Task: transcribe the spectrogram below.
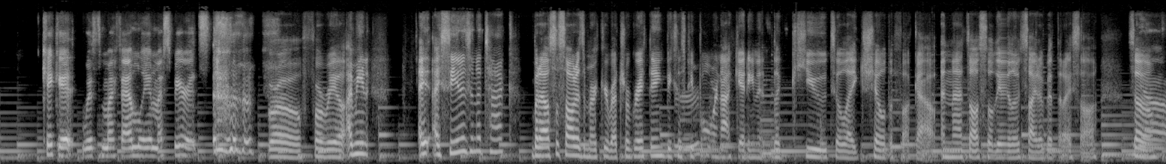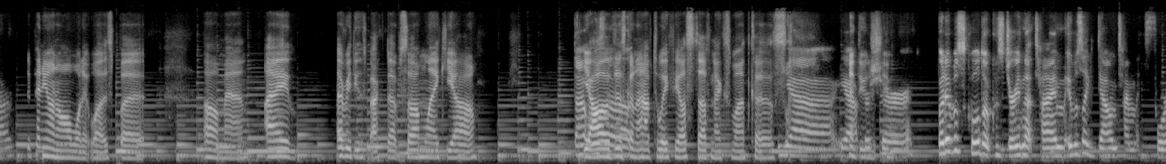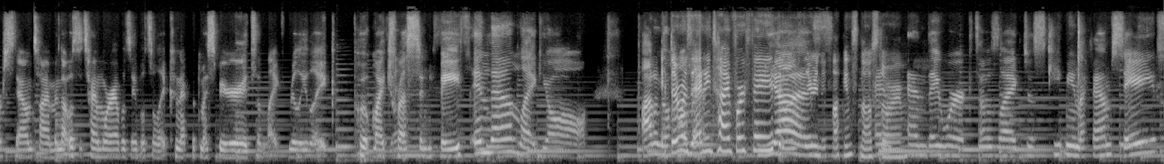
kick it with my family and my spirits. bro, for real. I mean, I, I see it as an attack, but I also saw it as a Mercury retrograde thing because Mhm. people were not getting it, the cue to like chill the fuck out, and that's also the other side of it that I saw. So yeah, depending on all what it was, but oh man, I everything's backed up, so I'm like, yeah, that y'all was just gonna have to wait for y'all stuff next month because yeah, yeah, for sure. But it was cool though, because during that time, it was like downtime, like forced downtime, and that was the time where I was able to like connect with my spirits and like really like put my trust and faith in them. Like y'all, I don't know if there was any time for faith, it was during the fucking snowstorm. and, and they worked. I was like, just keep me and my fam safe.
